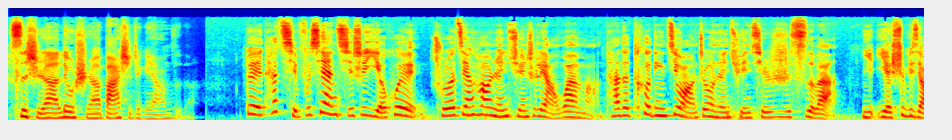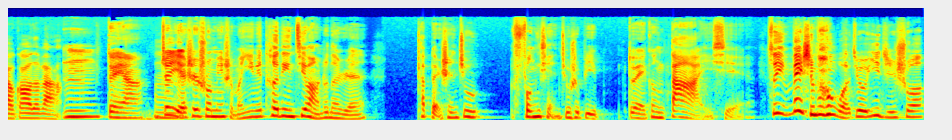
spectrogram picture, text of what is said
四十啊、六十啊、八十这个样子的。对它起付线其实也会，除了健康人群是两万嘛，它的特定既往症人群其实是四万，也也是比较高的吧？嗯，对呀，这也是说明什么？因为特定既往症的人，他本身就风险就是比对更大一些。所以为什么我就一直说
